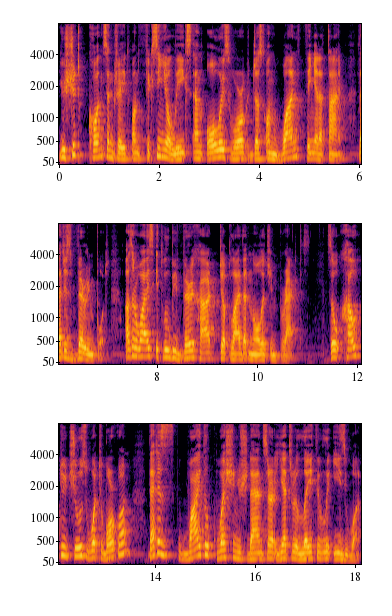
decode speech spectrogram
you should concentrate on fixing your leaks and always work just on one thing at a time. That is very important. Otherwise, it will be very hard to apply that knowledge in practice. So, how to choose what to work on? That is vital question you should answer, yet relatively easy one.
